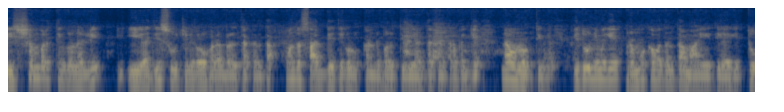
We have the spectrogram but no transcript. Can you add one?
ಡಿಸೆಂಬರ್ ತಿಂಗಳಿನಲ್ಲಿ ಈ ಅಧಿಸೂಚನೆಗಳು ಹೊರಬೀಳ್ತಕ್ಕಂಥ ಒಂದು ಸಾಧ್ಯತೆಗಳು ಕಂಡು ಬರುತ್ತಿವೆ ಅಂತಕ್ಕಂಥ ಬಗ್ಗೆ ನಾವು ನೋಡ್ತೀವಿ. ಇದು ನಿಮಗೆ ಪ್ರಮುಖವಾದಂಥ ಮಾಹಿತಿಯಾಗಿತ್ತು.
